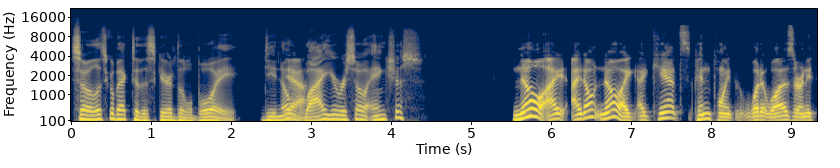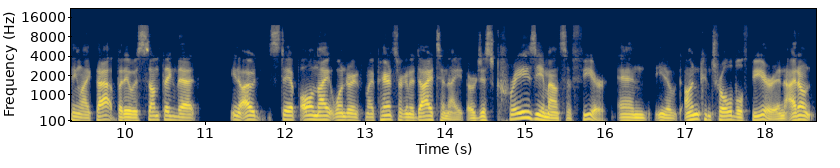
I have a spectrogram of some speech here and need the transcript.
So let's go back to the scared little boy. Do you know yeah. why you were so anxious? No, I, I don't know. I, I can't pinpoint what it was or anything like that, but it was something that, you know, I would stay up all night wondering if my parents are going to die tonight or just crazy amounts of fear and, you know, uncontrollable fear. And I don't,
